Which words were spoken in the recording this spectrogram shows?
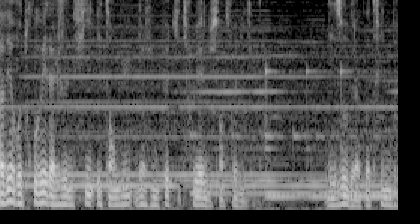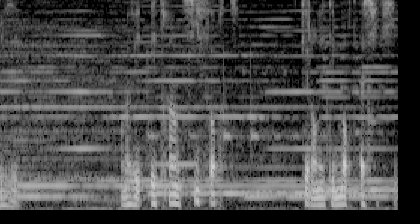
avait retrouvé la jeune fille étendue dans une petite ruelle du centre-ville, les os de la poitrine brisés. On l'avait étreinte si forte qu'elle en était morte asphyxiée.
